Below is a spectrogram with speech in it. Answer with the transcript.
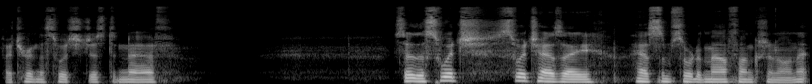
If I turn the switch just enough. So the switch switch has a has some sort of malfunction on it.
